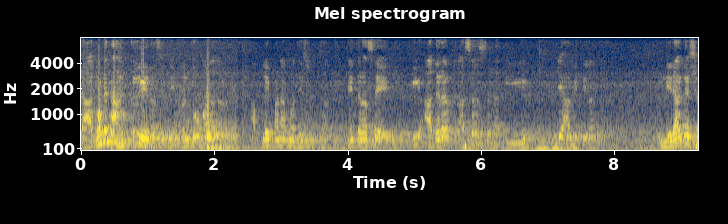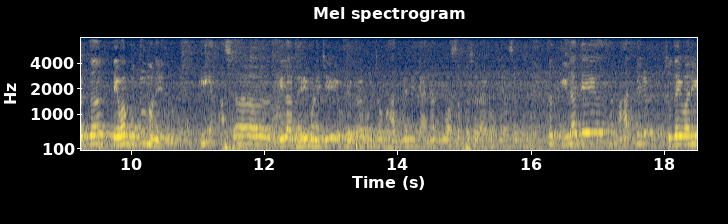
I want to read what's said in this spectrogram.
रागवण्याचा हक्क घेत असे ते पण तो मला आपलेपणामध्ये सुद्धा. नाही तर असं आहे की आदरा असं असतं ना की म्हणजे आम्ही तिला निरागस शब्द तेव्हा बुद्धू म्हणायचो की असं तिला घरी म्हणायचे एवढे प्रभूंचं महात्म्याने त्यांना तू असं कसं रागवते असं कसं तर तिला ते असं महात्म्य सुदैवाने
